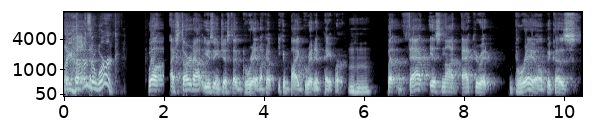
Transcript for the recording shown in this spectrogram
like how does it work? Well, I started out using just a grid, like a you could buy gridded paper, Mm-hmm. but that is not accurate braille because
